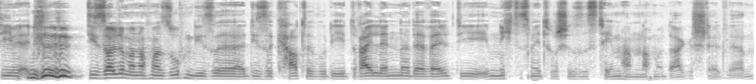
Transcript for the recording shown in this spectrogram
Die, die, die, sollte man nochmal suchen, diese, diese Karte, wo die drei Länder der Welt, die eben nicht das metrische System haben, nochmal dargestellt werden.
